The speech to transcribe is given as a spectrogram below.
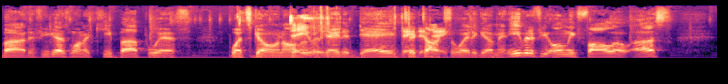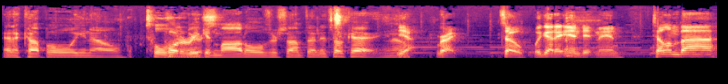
But if you guys want to keep up with what's going on Daily. day to day, Day TikTok's day. the way to go, man. Even if you only follow us and a couple, you know, Tool Puerto. Rican models or something, it's okay. You know? Yeah, right. So we got to end it, man. Tell them bye.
